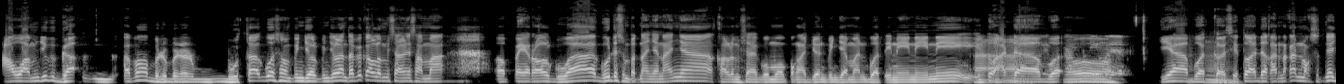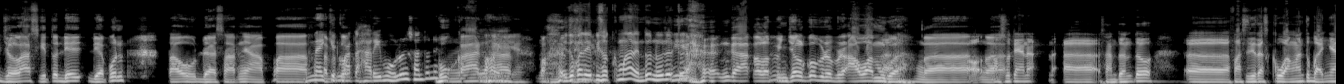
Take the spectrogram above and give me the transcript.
awam juga gak apa bener-bener buta gue sama pinjol-pinjolan tapi kalau misalnya sama eh, payroll gue gue udah sempet nanya-nanya kalau misalnya gue mau pengajuan pinjaman buat ini ini ini itu Ah. ada buat Oh. Ya buat ke Hmm. situ ada karena kan maksudnya jelas gitu dia dia pun tahu dasarnya apa Naikin kok- matahari mulu santunnya. bukan Oh, iya. Itu kan episode kemarin tuh udah tuh. enggak kalau pinjol gue bener-bener awam gue nggak Oh, nggak maksudnya anak eh, santun tuh eh, fasilitas keuangan tuh banyak,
